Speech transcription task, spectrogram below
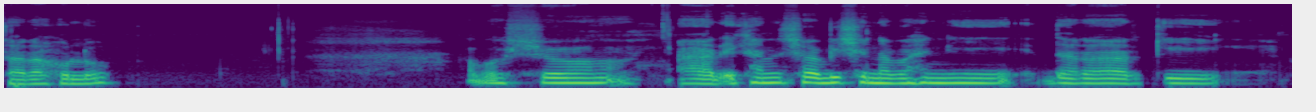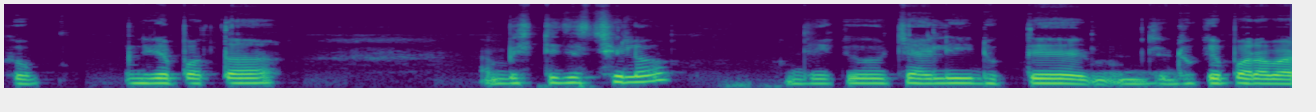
ছাড়া হলো। অবশ্য, আর এখানে সবই সেনাবাহিনী দ্বারা আর কি খুব নিরাপত্তা বেষ্টিত ছিল। যে কেউ চাইলেই ঢুকতে, ঢুকে পড়া বা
